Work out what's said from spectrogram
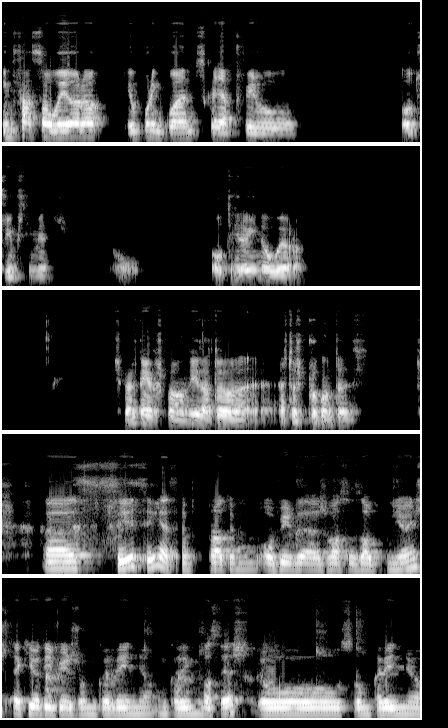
em face ao euro, eu por enquanto, se calhar, prefiro outros investimentos. Ou, ou ter ainda o euro. Espero que tenha respondido tua, às tuas perguntas. Uh, sim, sim, é sempre ótimo ouvir as vossas opiniões. Aqui eu divirjo um bocadinho, um bocadinho de vocês. Eu sou um bocadinho,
